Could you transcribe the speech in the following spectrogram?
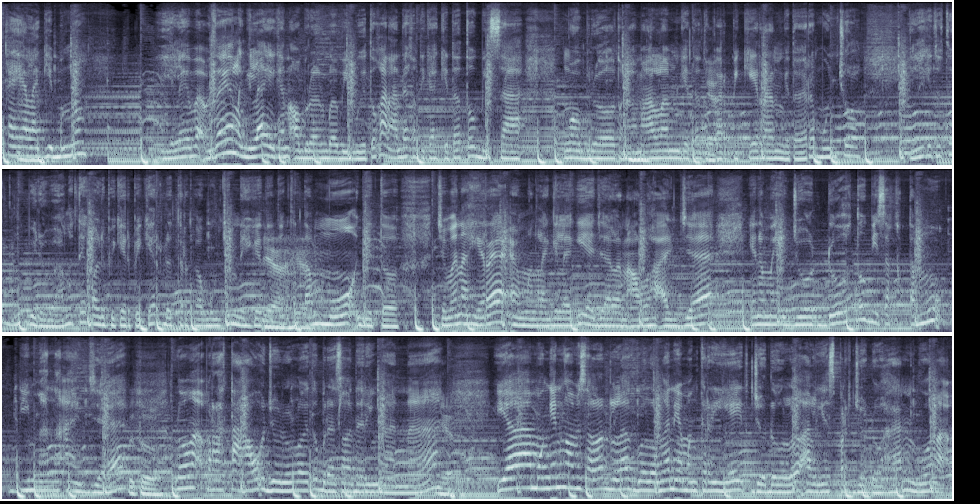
kayak lagi bengong gila ya mbak misalnya yang lagi-lagi kan obrolan babi bu itu kan ada ketika kita tuh bisa ngobrol tengah malam kita tukar Ya. pikiran gitu akhirnya muncul gila kita tuh dulu beda banget ya kalau dipikir-pikir udah tergak mungkin deh kita Ya, tuh ya. ketemu gitu cuman akhirnya emang lagi-lagi ya jalan Allah aja yang namanya jodoh tuh bisa ketemu di mana aja Betul. lo nggak pernah tahu jodoh lo itu berasal dari mana Ya. Ya mungkin kalau misalnya lo adalah golongan yang meng-create jodoh lo alias perjodohan Gue gak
